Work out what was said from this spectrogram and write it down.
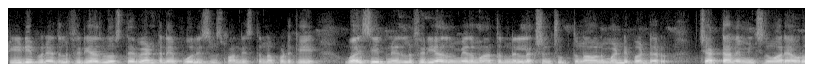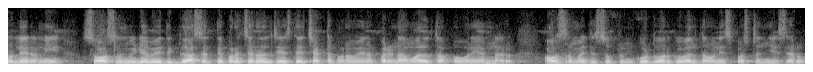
టీడీపీ నేతల ఫిర్యాదులు వస్తే వెంటనే పోలీసులు స్పందిస్తున్నప్పటికీ వైసీపీ నేతల ఫిర్యాదుల మీద మాత్రం నిర్లక్ష్యం చూపుతున్నామని మండిపడ్డారు. చట్టాన్ని మించిన వారు ఎవరూ లేరని సోషల్ మీడియా వేదికగా అసత్య ప్రచారాలు చేస్తే చట్టపరమైన పరిణామాలు తప్పవని అన్నారు. అవసరమైతే సుప్రీంకోర్టు వరకు వెళ్తామని స్పష్టం చేశారు.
